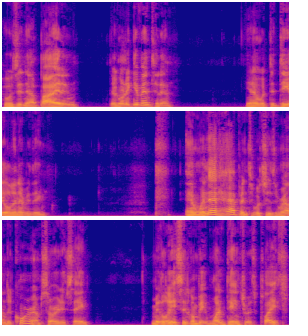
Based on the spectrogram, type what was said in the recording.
who is it now? Biden? They're going to give in to them, you know, with the deal and everything. And when that happens, which is around the corner, I'm sorry to say, Middle East is going to be one dangerous place.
